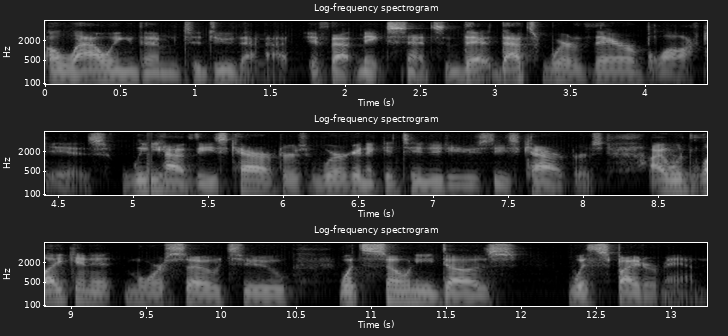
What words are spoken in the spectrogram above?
allowing them to do that, if that makes sense. that's where their block is. We have these characters. We're going to continue to use these characters. I would liken it more so to what Sony does with Spider Man.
